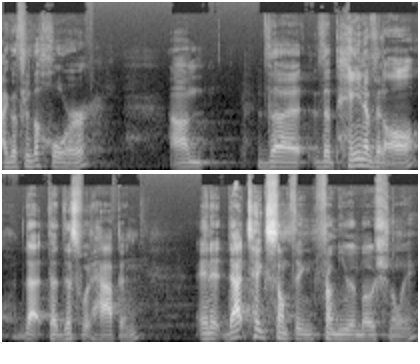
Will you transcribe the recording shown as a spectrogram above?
I go through the horror, um, the, the pain of it all that, that this would happen. And it, that takes something from you emotionally.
